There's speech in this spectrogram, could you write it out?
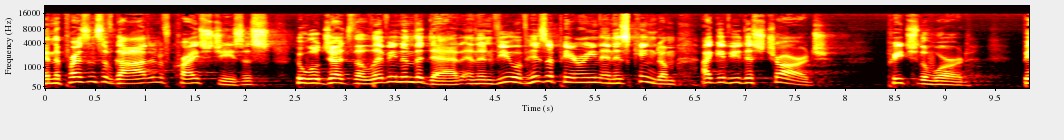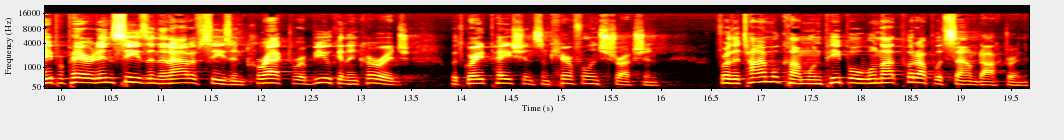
In the presence of God and of Christ Jesus, who will judge the living and the dead, and in view of his appearing and his kingdom, I give you this charge preach the word. Be prepared in season and out of season, correct, rebuke, and encourage with great patience and careful instruction. For the time will come when people will not put up with sound doctrine.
